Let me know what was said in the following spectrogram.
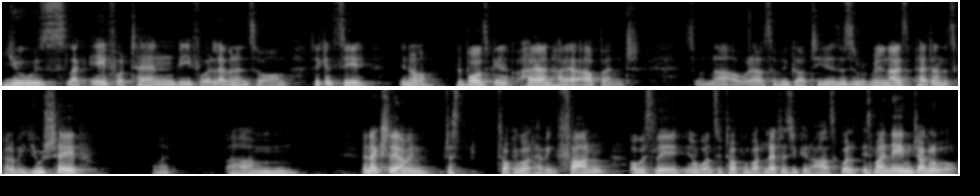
use like A for 10, B for 11, and so on. So you can see, you know, the ball's getting higher and higher up. And so now what else have we got here? This is a really nice pattern. It's kind of a U shape, right? Um, and actually, I mean, just talking about having fun, obviously, you know, once you're talking about letters, you can ask, well, is my name juggleable?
